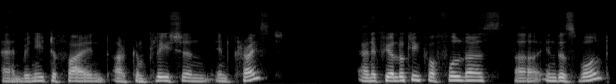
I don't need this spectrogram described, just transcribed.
and we need to find our completion in Christ. And if you're looking for fullness uh, in this world,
